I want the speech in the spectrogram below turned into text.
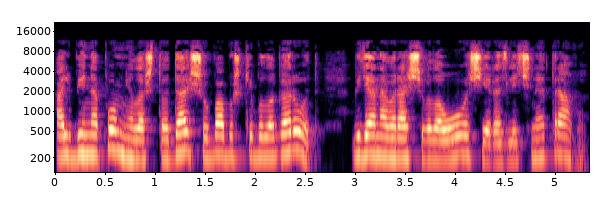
Альбина помнила, что дальше у бабушки был огород, где она выращивала овощи и различные травы.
